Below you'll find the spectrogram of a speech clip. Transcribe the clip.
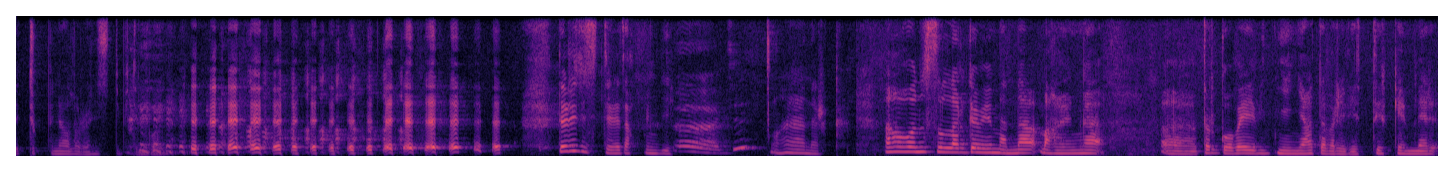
өттүкпүнө олорун исти битим бол. Төрүс истебе такпын ди. Анарк. Ага оны сылларга мен манна мағанға торговое видение табар бит кеммер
